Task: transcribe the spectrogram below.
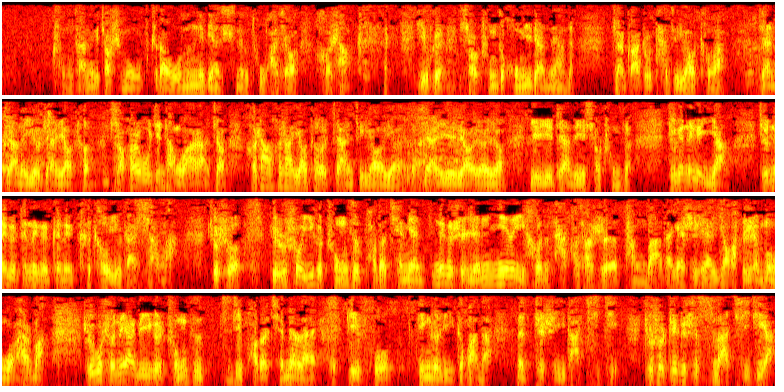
虫子，那个叫什么我不知道。我们那边是那个图画叫和尚，有个小虫子红一点那样的，这样抓住它就摇头啊，这样这样的又这样摇头。小孩儿我经常玩啊，叫和尚和尚摇头，这样就摇摇，这样一摇摇摇，有有这样的一个小虫子，就跟那个一样，就那个跟那个跟那个磕头有点像嘛。就说，比如说一个虫子跑到前面，那个是人捏了以后呢，它好像是疼吧，大概是这样咬人们玩嘛。如果说那样的一个虫子自己跑到前面来给佛顶个礼的话呢，那这是一大奇迹。就说这个是四大奇迹啊。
